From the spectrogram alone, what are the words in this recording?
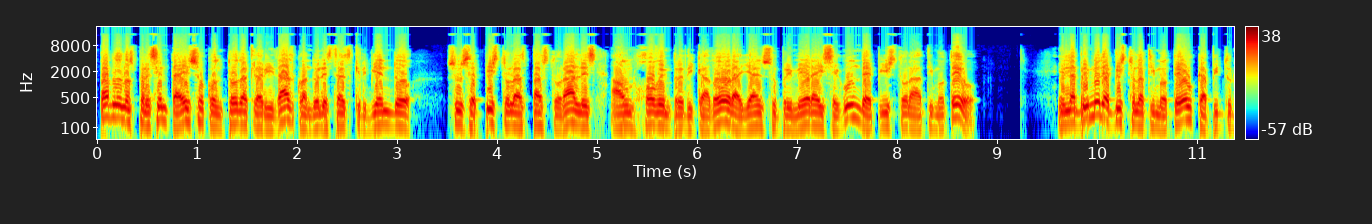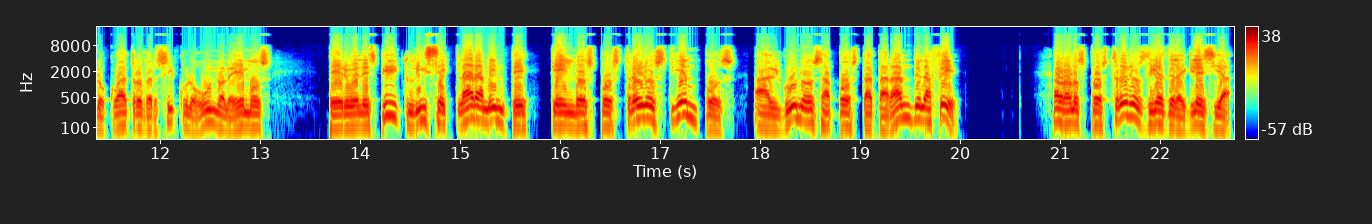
Pablo nos presenta eso con toda claridad cuando él está escribiendo sus epístolas pastorales a un joven predicador allá en su primera y segunda epístola a Timoteo. En la primera epístola a Timoteo, capítulo 4, versículo 1, leemos, Pero el Espíritu dice claramente que en los postreros tiempos algunos apostatarán de la fe. Ahora, los postreros días de la Iglesia,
